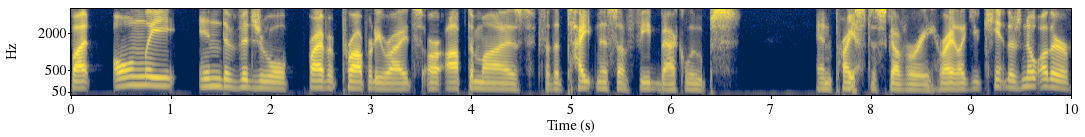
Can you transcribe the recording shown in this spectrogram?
But only individual private property rights are optimized for the tightness of feedback loops and price discovery, right? Like you can't there's no other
